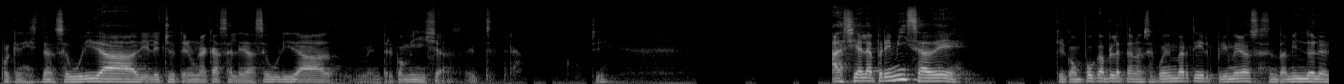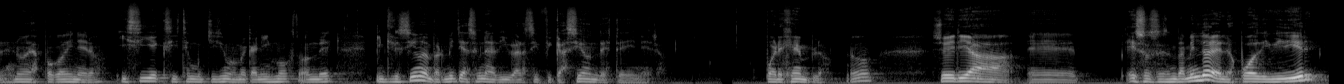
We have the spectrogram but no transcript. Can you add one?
porque necesitan seguridad y el hecho de tener una casa les da seguridad, entre comillas, etc. ¿Sí? Hacia la premisa de que con poca plata no se puede invertir, primero 60 mil dólares no es poco dinero y sí existen muchísimos mecanismos donde inclusive me permite hacer una diversificación de este dinero. Por ejemplo, ¿no? yo diría, eh, esos 60 mil dólares los puedo dividir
